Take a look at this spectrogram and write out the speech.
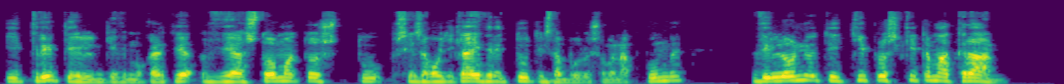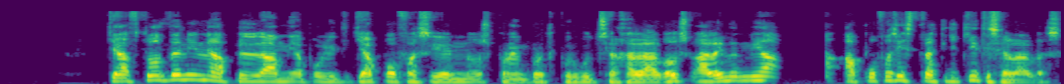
η τρίτη ελληνική δημοκρατία, διαστόματος του συσσαγωγικά ιδρυτού της θα μπορούσαμε να πούμε, δηλώνει ότι η Κύπρος κοίτα μακράν. Και αυτό δεν είναι απλά μια πολιτική απόφαση ενός πρώην Πρωθυπουργού της Αχαλάδος, αλλά είναι μια απόφαση στρατηγική της Ελλάδας.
